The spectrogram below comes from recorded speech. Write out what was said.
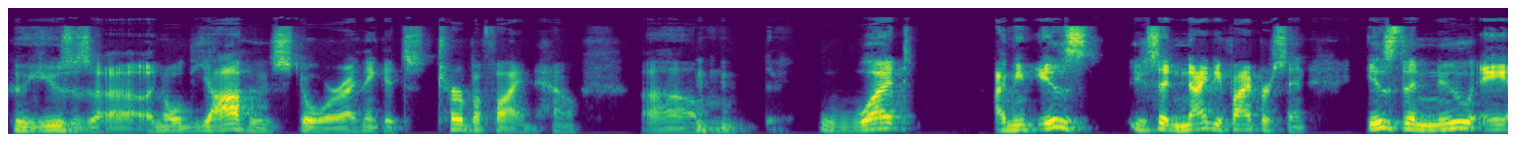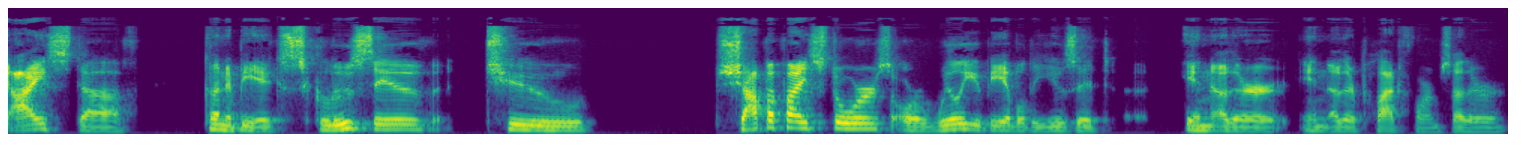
who uses a, an old Yahoo store. I think it's Turbify now. Um, what I mean is you said 95% is the new AI stuff going to be exclusive to Shopify stores or will you be able to use it in other in other platforms, other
